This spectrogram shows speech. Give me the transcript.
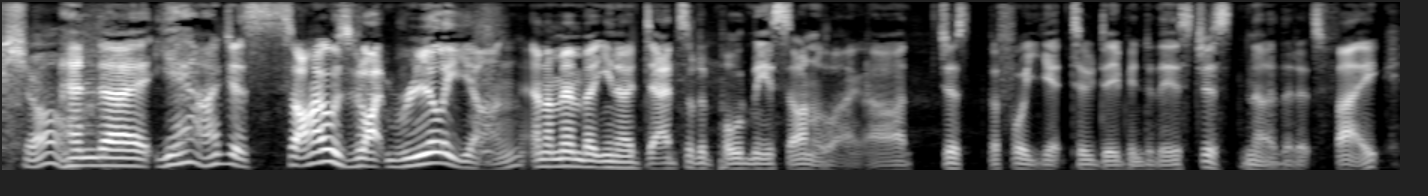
Sure. And uh, yeah, I just so I was like really young, and I remember you know Dad sort of pulled me aside and was like, "Oh, just before you get too deep into this, just know that it's fake."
